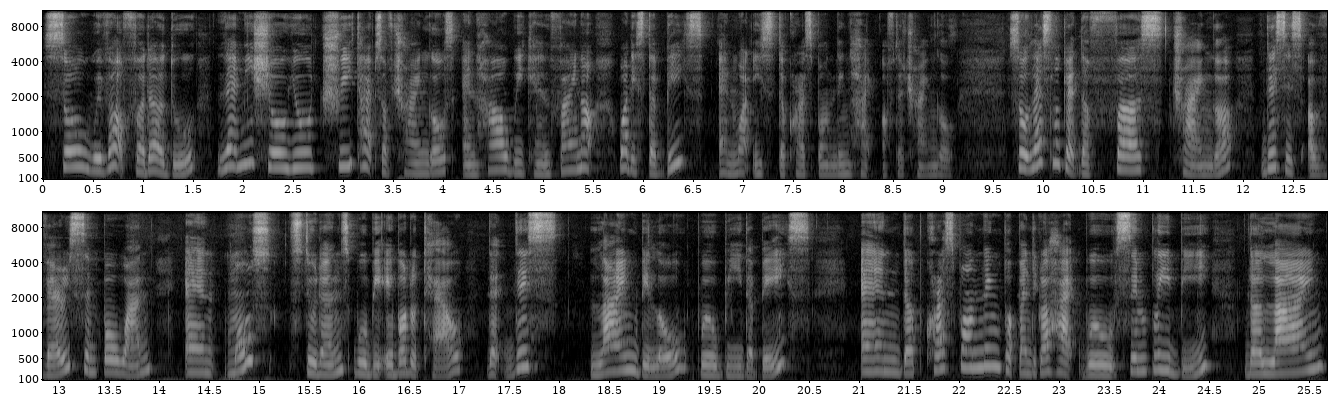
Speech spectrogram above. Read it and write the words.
So without further ado, let me show you three types of triangles and how we can find out what is the base and what is the corresponding height of the triangle. So let's look at the first triangle. This is a very simple one and most students will be able to tell that this line below will be the base and the corresponding perpendicular height will simply be the line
